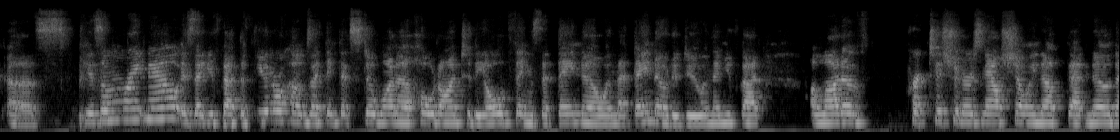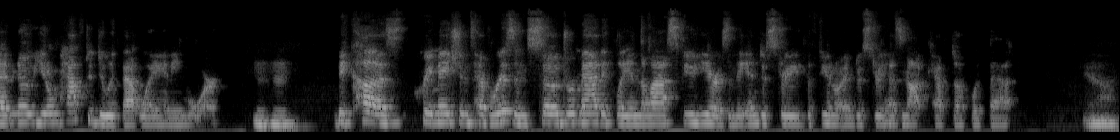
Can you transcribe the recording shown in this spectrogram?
a schism right now is that you've got the funeral homes, I think, that still want to hold on to the old things that they know and that they know to do. And then you've got a lot of practitioners now showing up that know that no, you don't have to do it that way anymore Mhm. because cremations have risen so dramatically in the last few years and the industry, the funeral industry has not kept up with that. yeah.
